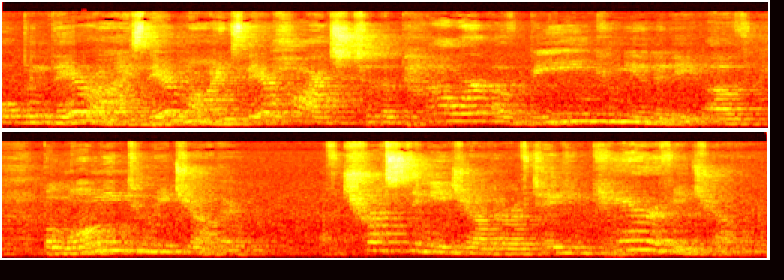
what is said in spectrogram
opened their eyes, their minds, their hearts to the power of being community, of belonging to each other, of trusting each other, of taking care of each other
